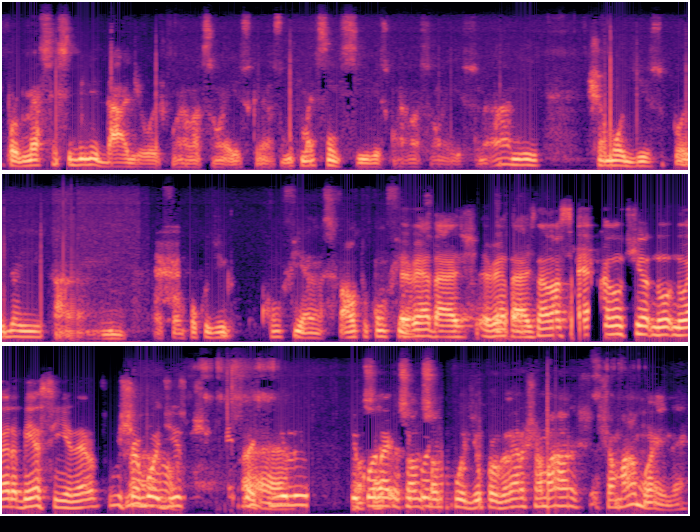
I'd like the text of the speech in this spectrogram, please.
O problema é a sensibilidade hoje com relação a isso, crianças muito mais sensíveis com relação a isso, né? Ah, me chamou disso. E daí, cara? Foi um pouco de confiança, autoconfiança. É verdade, é verdade. Na nossa época não tinha, não, não era bem assim, né? Me chamou não, disso, isso, é. aquilo. Ficou na, só, ficou... só não podia, o problema era chamar, chamar a mãe, né?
